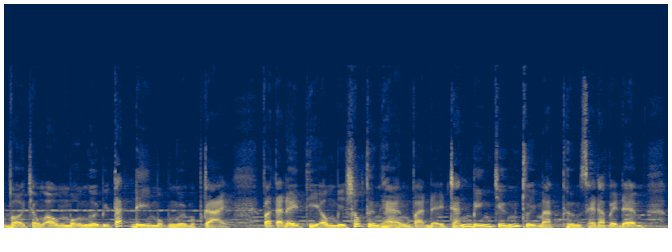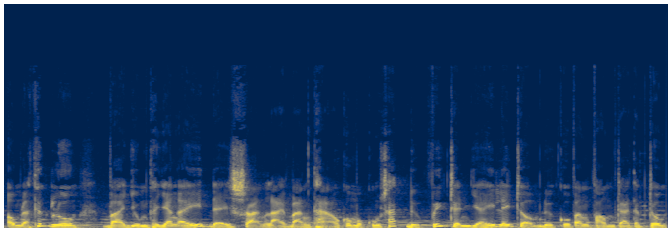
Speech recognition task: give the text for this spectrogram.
vợ chồng ông mỗi người bị tách đi một người một trại. Và tại đây thì ông bị sốt thương hàn và để tránh biến chứng trụy mạch thường xảy ra về đêm, ông đã thức luôn và dùng thời gian ấy để soạn lại bản thảo của một cuốn sách được viết trên giấy lấy trộm được của văn phòng trại tập trung.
